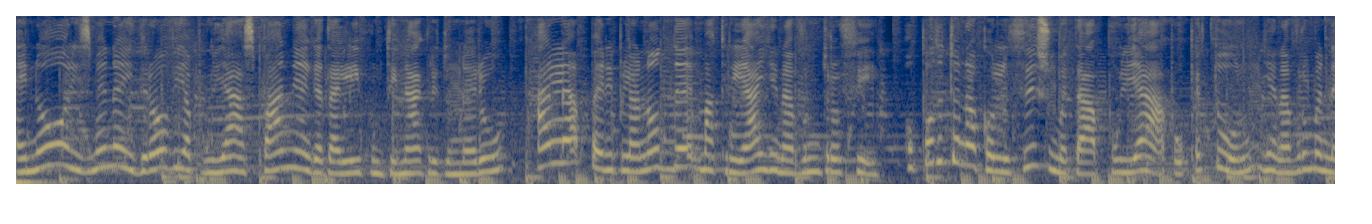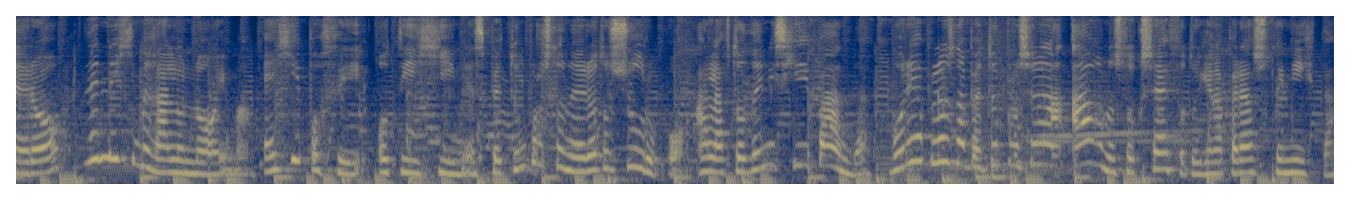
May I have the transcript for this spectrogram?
Ενώ ορισμένα υδρόβια πουλιά σπάνια εγκαταλείπουν την άκρη του νερού, άλλα περιπλανώνται μακριά για να βρουν τροφή. Οπότε το να ακολουθήσουμε τα πουλιά που πετούν για να βρούμε νερό δεν έχει μεγάλο νόημα. Έχει υποθεί ότι οι χίνες πετούν προς το νερό το σούρουπο, αλλά αυτό δεν ισχύει πάντα. Μπορεί απλώς να πετούν προς ένα άγνωστο ξέφωτο για να περάσουν τη νύχτα.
